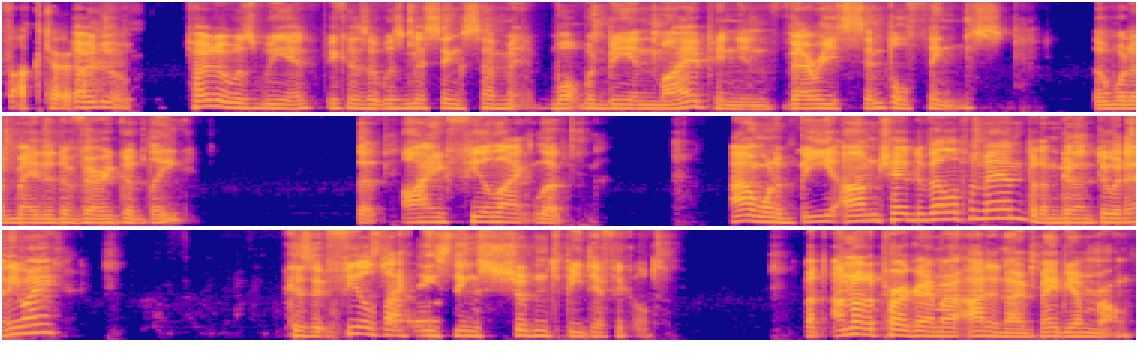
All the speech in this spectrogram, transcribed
Fuck Toda. Toto, Toto was weird because it was missing some, what would be, in my opinion, very simple things that would have made it a very good league. That I feel like, look, I want to be armchair developer man, but I'm going to do it anyway because it feels like these things shouldn't be difficult. But I'm not a programmer. I don't know. Maybe I'm wrong.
